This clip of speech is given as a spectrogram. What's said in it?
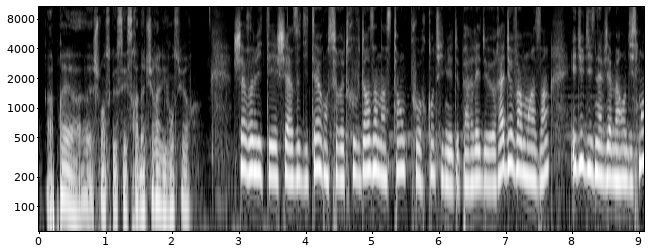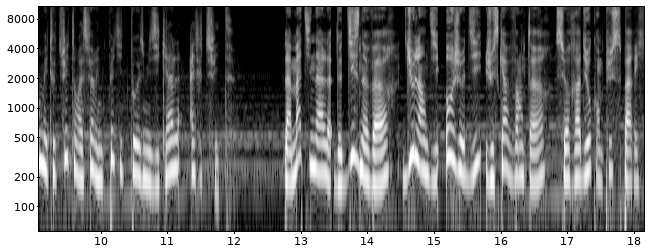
après je pense que ce sera naturel ils vont suivre Chers invités, chers auditeurs, on se retrouve dans un instant pour continuer de parler de Radio 20-1 et du 19e arrondissement, mais tout de suite, on va se faire une petite pause musicale. À tout de suite. La matinale de 19h, du lundi au jeudi jusqu'à 20h sur Radio Campus Paris.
